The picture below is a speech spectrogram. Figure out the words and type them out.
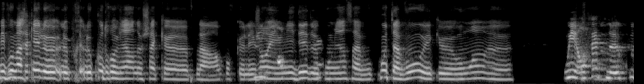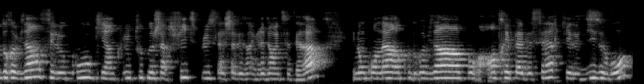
mais vous marquez le, le, coût de revient de chaque euh, plat hein, pour que les gens aient une idée de combien ça vous coûte à vous et qu'au moins. Oui, en fait, le coût de revient, c'est le coût qui inclut toutes nos charges fixes, plus l'achat des ingrédients, etc. Et donc, on a un coût de revient pour entrée, plat, dessert qui est de 10 euros.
